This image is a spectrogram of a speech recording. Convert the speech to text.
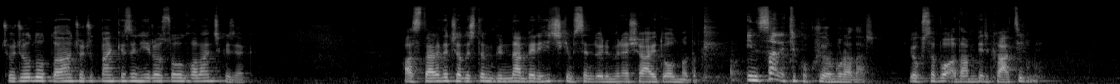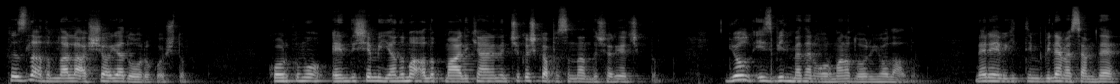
Çocuğu lootlanan çocuktan kesin Hero Soul falan çıkacak. Hastanede çalıştığım günden beri hiç kimsenin ölümüne şahit olmadım. İnsan eti kokuyor buralar. Yoksa bu adam bir katil mi? Hızlı adımlarla aşağıya doğru koştum. Korkumu, endişemi yanıma alıp malikanenin çıkış kapısından dışarıya çıktım. Yol iz bilmeden ormana doğru yol aldım. Nereye gittiğimi bilemesem de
